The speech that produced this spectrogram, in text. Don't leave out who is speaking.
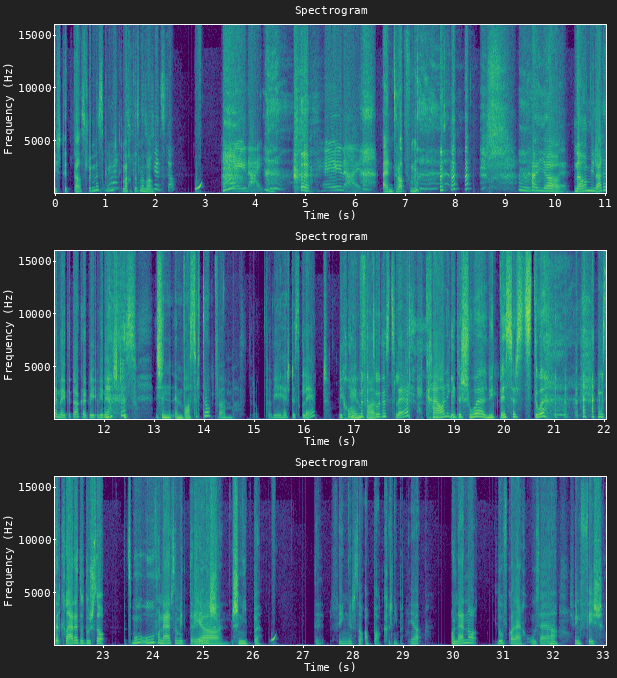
Speaker 1: ist denn das für ein Geräusch? Mach das nochmal.
Speaker 2: Was ist jetzt da? Hey, nein. Hey, nein.
Speaker 3: Ein Tropfen.
Speaker 1: Ah ja, Naomi Lachen, habt ihr da gehört? Wie, wie nennst du das?
Speaker 3: Das ist ein, ein Wassertropfen.
Speaker 1: Wassertropfen. Wie hast du das gelernt? Wie kommt
Speaker 3: Im
Speaker 1: man dazu, das zu lernen?
Speaker 3: Keine Ahnung, in der Schule nichts Besseres zu tun.
Speaker 1: Ich muss erklären, du tust so das Mund auf und dann so mit den Fingern
Speaker 3: Ja.
Speaker 1: sch- schnippen. Den Finger so Backe schnippen.
Speaker 3: Ja.
Speaker 1: Und dann noch...
Speaker 3: Die Luft geht eigentlich raus.
Speaker 1: Aha.
Speaker 3: Ich bin ein Fisch.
